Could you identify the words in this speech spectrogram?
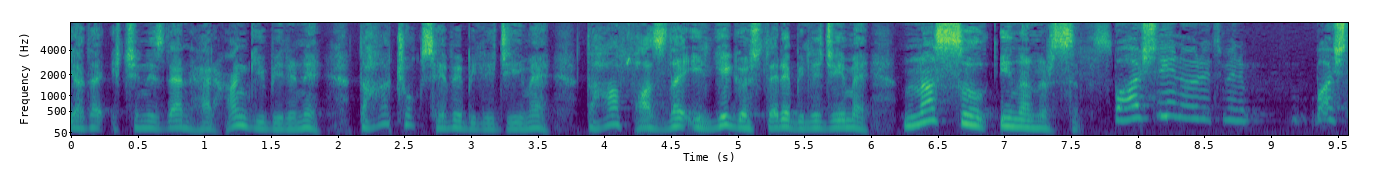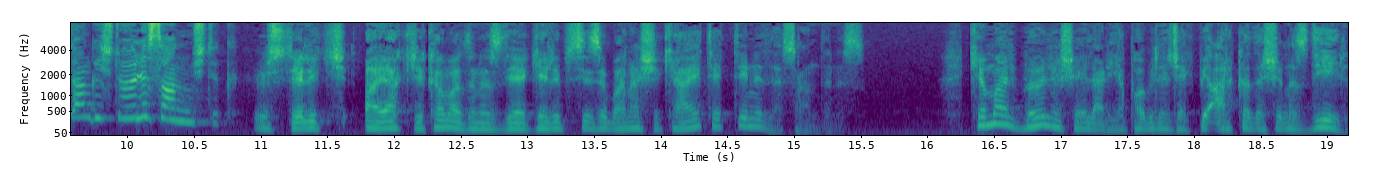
ya da içinizden herhangi birini daha çok sevebileceğime, daha fazla ilgi gösterebileceğime nasıl inanırsınız? Bağışlayın öğretmenim. Başlangıçta öyle sanmıştık. Üstelik ayak yıkamadınız diye gelip sizi bana şikayet ettiğini de sandınız. Kemal böyle şeyler yapabilecek bir arkadaşınız değil.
